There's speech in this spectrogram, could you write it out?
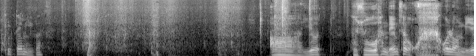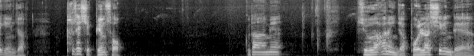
풀 때문에 이거 아, 이거 구수한 냄새가 확 올라오는 게 여기 이제 푸세식 변소. 그 다음에 저 안에 이제 보일러실인데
